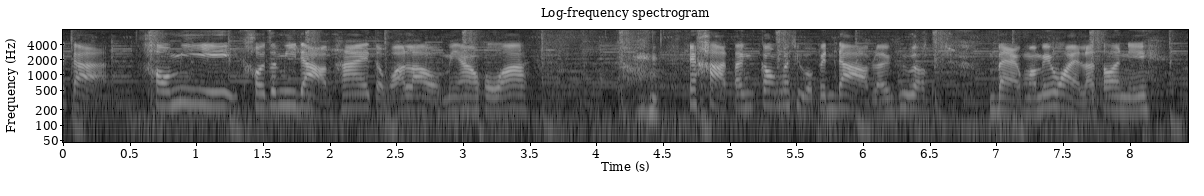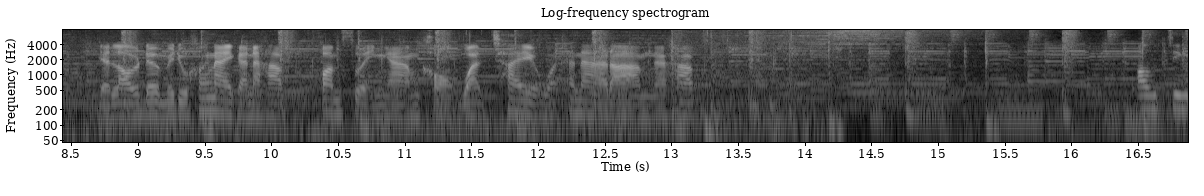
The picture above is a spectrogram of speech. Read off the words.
กอะเขามีเขาจะมีดาบให้แต่ว่าเราไม่เอาเพราะว่าแค่ขาตั้งกล้องก็ถือว่าเป็นดาบแล้วคือแบบแบกมาไม่ไหวแล้วตอนนี้ เดี๋ยวเราเดินไปดูข้างในกันนะครับ ความสวยงามของวัดชัยวัฒนารามนะครับ เอาจริง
